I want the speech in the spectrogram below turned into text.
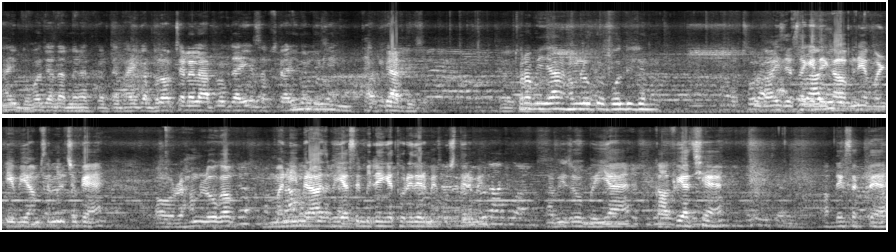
भाई बहुत ज़्यादा मेहनत करते हैं। भाई का ब्लॉग चैनल आप लोग जाइए सब्सक्राइब कर लीजिए और प्यार दीजिए। थोड़ा भैया हम लोग को बोल दीजिए ना। तो भाई जैसा कि देखा आपने, बंटी भैया हमसे मिल चुके हैं और हम लोग अब मनी मिराज भैया से मिलेंगे थोड़ी देर में, कुछ देर में। अभी जो भैया हैं, काफ़ी अच्छे हैं। आप देख सकते हैं।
